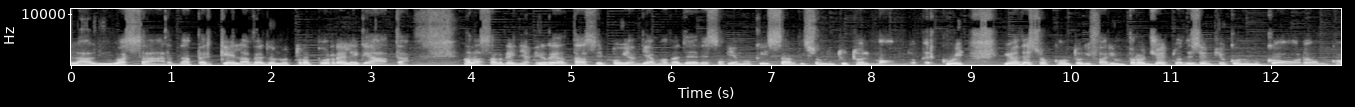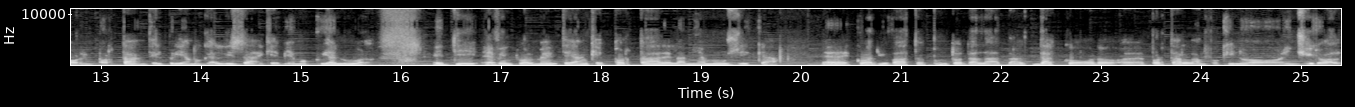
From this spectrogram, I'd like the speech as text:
la lingua sarda perché la vedono troppo relegata alla Sardegna. In realtà se poi andiamo a vedere sappiamo che i sardi sono in tutto il mondo, per cui io adesso conto di fare un progetto ad esempio con un coro, un coro importante, il Priamo Gallisai che abbiamo qui a Nuoro e di eventualmente anche portare la mia musica eh, coadiuvato appunto dalla, da, dal coro, eh, portarla un pochino in giro, al,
